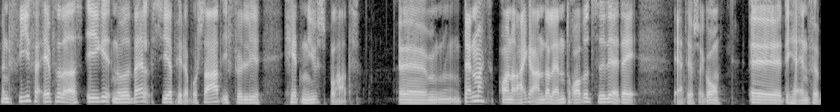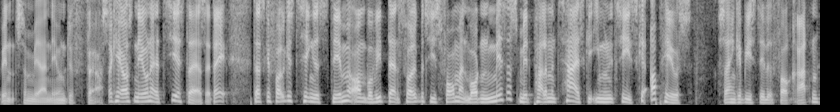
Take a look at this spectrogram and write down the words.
men FIFA efterlader os ikke noget valg, siger Peter Bosart ifølge Het Newsblad. Øh, Danmark og en række andre lande droppede tidligere i dag, ja, det var så i går, øh, det her anførbind, som jeg nævnte før. Så kan jeg også nævne, at tirsdag, altså i dag, der skal Folketinget stemme om, hvorvidt Dansk Folkepartis formand Morten Messersmith parlamentariske immunitet skal ophæves, så han kan blive stillet for retten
